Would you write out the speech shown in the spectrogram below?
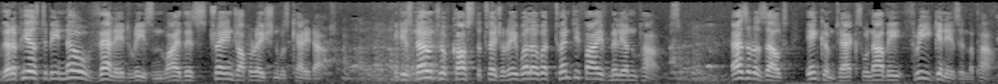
There appears to be no valid reason why this strange operation was carried out. It is known to have cost the Treasury well over 25 million pounds. As a result, income tax will now be three guineas in the pound.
